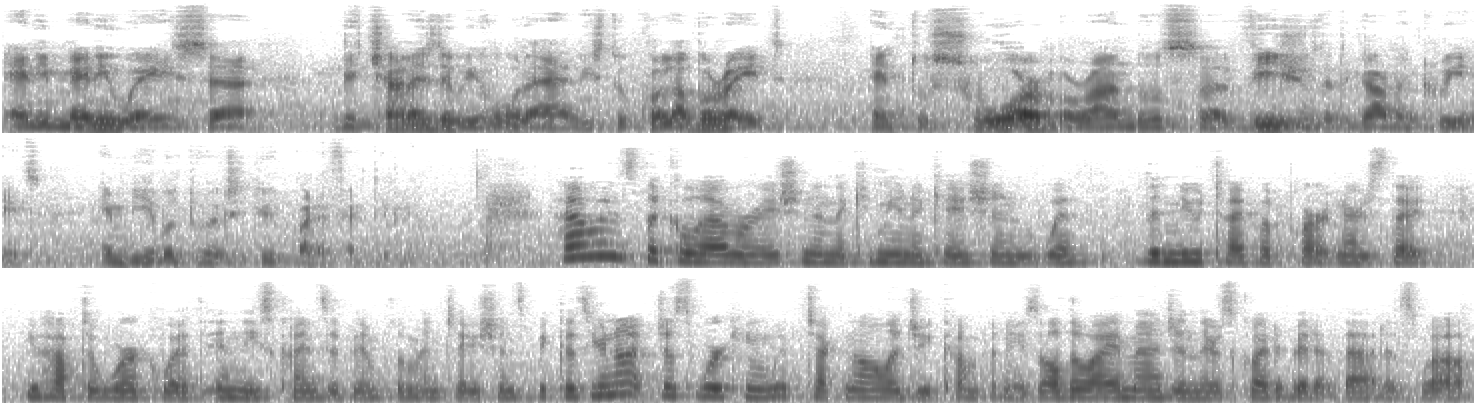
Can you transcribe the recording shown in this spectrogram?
and in many ways, uh, the challenge that we all have is to collaborate and to swarm around those uh, visions that the government creates and be able to execute quite effectively. How is the collaboration and the communication with the new type of partners that you have to work with in these kinds of implementations? Because you're not just working with technology companies, although I imagine there's quite a bit of that as well.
